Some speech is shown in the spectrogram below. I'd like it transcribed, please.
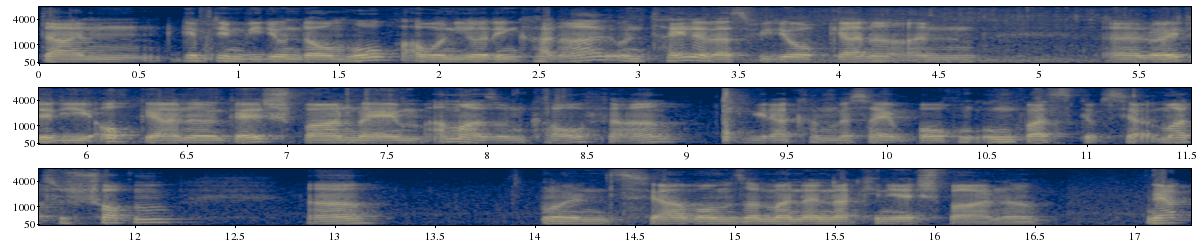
dann gib dem Video einen Daumen hoch, abonniere den Kanal und teile das Video auch gerne an äh, Leute, die auch gerne Geld sparen beim Amazon-Kauf. Ja. Jeder kann Messer brauchen, irgendwas gibt es ja immer zu shoppen. Ja. Und ja, warum soll man dann da kein Geld sparen? Ne? Ja,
